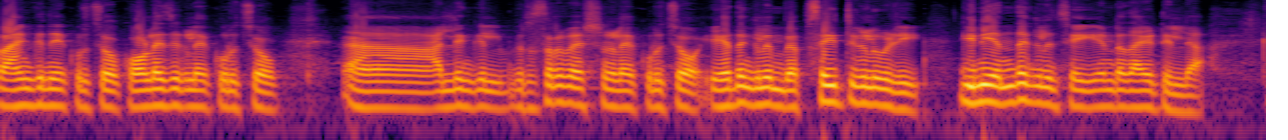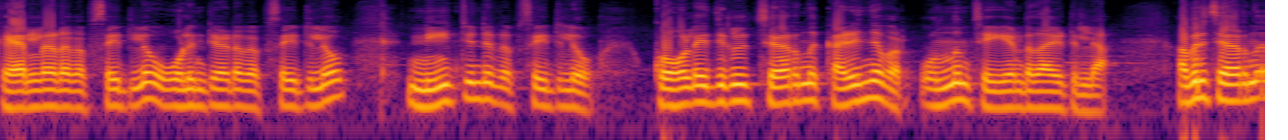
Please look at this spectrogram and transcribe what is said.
റാങ്കിനെക്കുറിച്ചോ കോളേജുകളെക്കുറിച്ചോ ആ, അല്ലെങ്കിൽ റിസർവേഷനുകളെക്കുറിച്ചോ ഏതെങ്കിലും വെബ്സൈറ്റുകൾ വഴി ഇനി എന്തെങ്കിലും ചെയ്യേണ്ടതായിട്ടില്ല. കേരളയുടെ വെബ്സൈറ്റിലോ ഓൾ ഇന്ത്യയുടെ വെബ്സൈറ്റിലോ നീറ്റിന്റെ വെബ്സൈറ്റിലോ കോളേജുകൾ ചേർന്ന് കഴിഞ്ഞവർ ഒന്നും ചെയ്യേണ്ടതായിട്ടില്ല. അവർ ചേർന്ന്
